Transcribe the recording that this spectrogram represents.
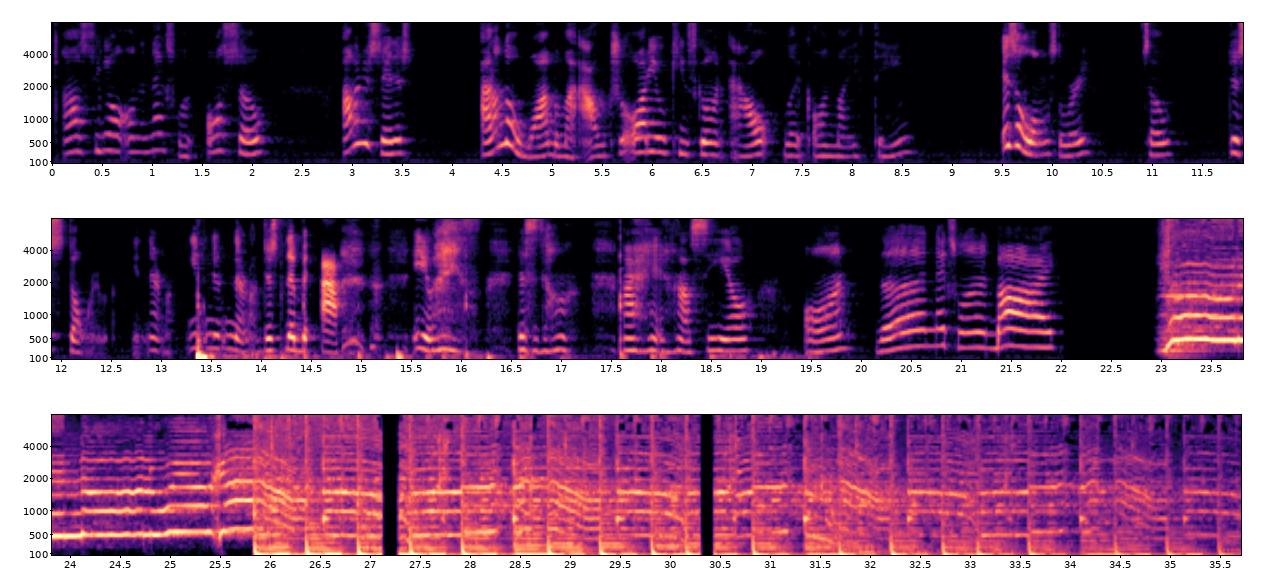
I'll see y'all on the next one. Also, I'm going to just say this. I don't know why, but my outro audio keeps going out, like, on my thing. It's a long story, so just don't worry about it. Never mind. Never mind. Just bit. Ah. Anyways, just don't. I, I'll see y'all on the next one. Bye.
